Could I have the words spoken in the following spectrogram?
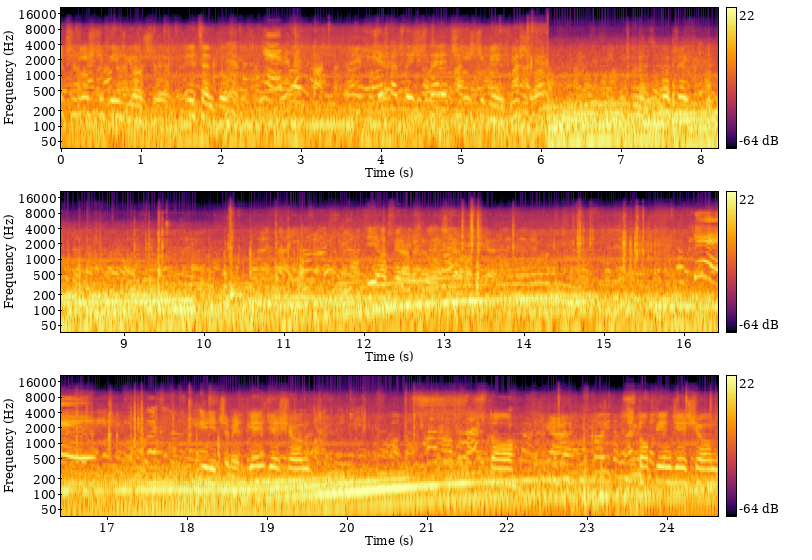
i 35 groszy, y, centów. Nie. 344, 35. Masz Szymon? I otwieramy drugą skarbonkę. Okej. I liczymy 50, 100, 150,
